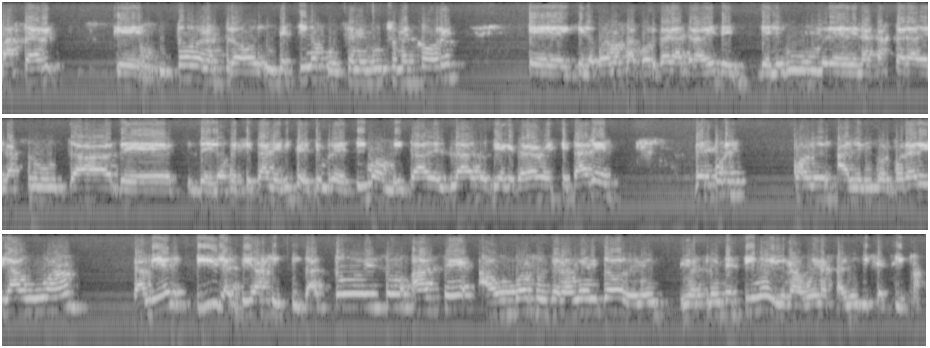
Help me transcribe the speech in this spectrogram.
va a hacer que todo nuestro intestino funcione mucho mejor, eh, que lo podemos aportar a través de, de legumbre, de la cáscara de la fruta, de, de los vegetales, viste que siempre decimos mitad del plato tiene que tener vegetales. Después, con- al incorporar el agua, también y la actividad física. Todo eso hace a un buen funcionamiento de nu- nuestro intestino y una buena salud digestiva.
